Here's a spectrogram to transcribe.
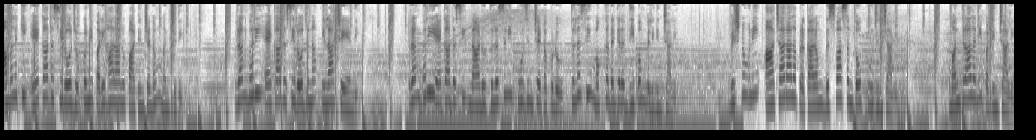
అమలకి ఏకాదశి రోజు కొన్ని పరిహారాలు పాటించడం మంచిది. రంగ్భరి ఏకాదశి రోజున ఇలా చేయండి. రంగ్భరి ఏకాదశి నాడు తులసిని పూజించేటప్పుడు తులసి మొక్క దగ్గర దీపం వెలిగించాలి. విష్ణువుని ఆచారాల ప్రకారం విశ్వాసంతో పూజించాలి. మంత్రాలని పఠించాలి.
